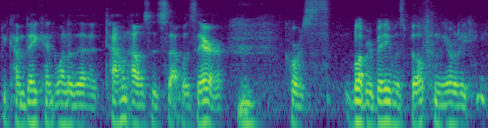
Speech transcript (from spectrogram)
become vacant one of the townhouses that was there. Mm. Of course, Blubber Bay was built in the early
